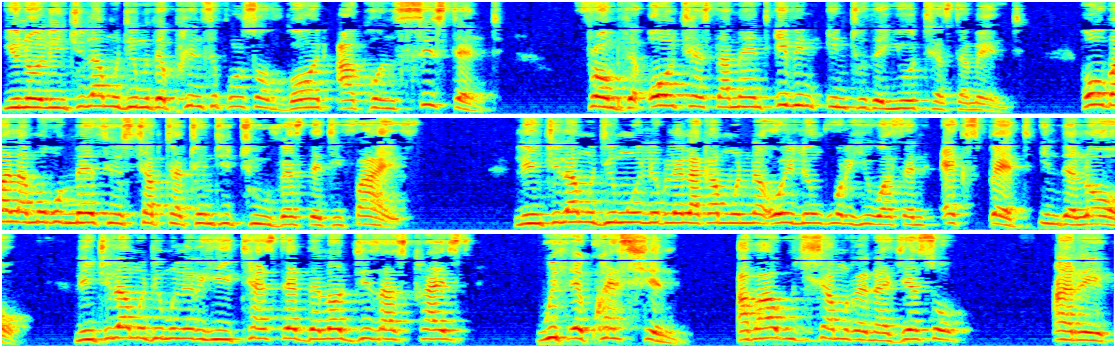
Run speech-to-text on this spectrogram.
you know lentšu la modimo the principles of god are consistent from the old testament even into the new testament go bala mo go matthews chapter 22 verse 35 lentswe la modimo le bolela ka monna o e leng gore he was an expert in the law lentswe la modimo le re he tested the lord jesus christ with a question a ba botsiša morena jesu a re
